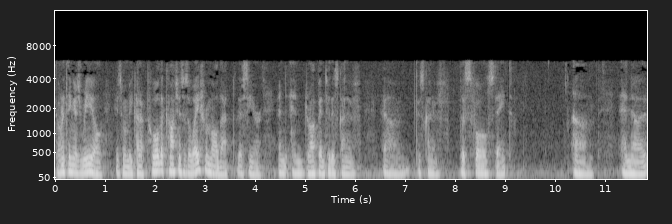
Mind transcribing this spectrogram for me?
The only thing is real is when we kind of pull the consciousness away from all that, this here, and, and drop into this kind of, uh, this kind of blissful state. Um, and uh,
